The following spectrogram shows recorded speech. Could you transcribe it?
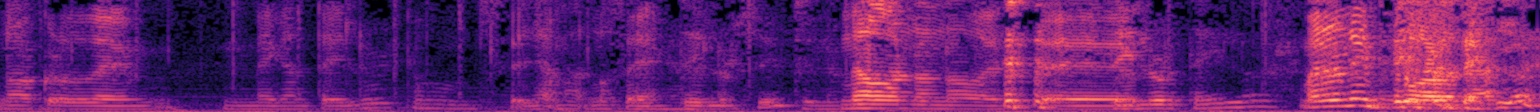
No me acuerdo de Megan Taylor, ¿cómo se llama? No sé. Taylor Swift. No, no, no. Este... Taylor Taylor. Bueno, no importa. Taylor.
